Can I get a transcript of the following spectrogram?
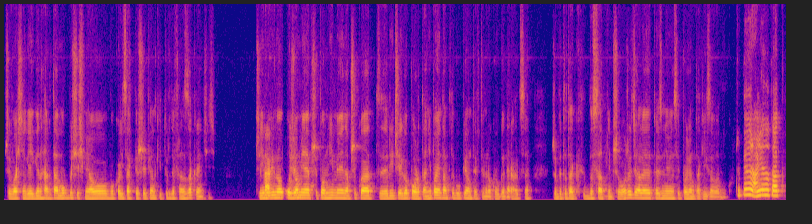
czy właśnie Geigenharta mógłby się śmiało w okolicach pierwszej piątki Tour de France zakręcić. Czyli tak. mówimy o poziomie, przypomnijmy na przykład Richiego Porta. Nie pamiętam, kto był piąty w tym roku w generalce żeby to tak dosadnie przełożyć, ale to jest mniej więcej poziom takich zawodników. Czy generalnie to tak,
